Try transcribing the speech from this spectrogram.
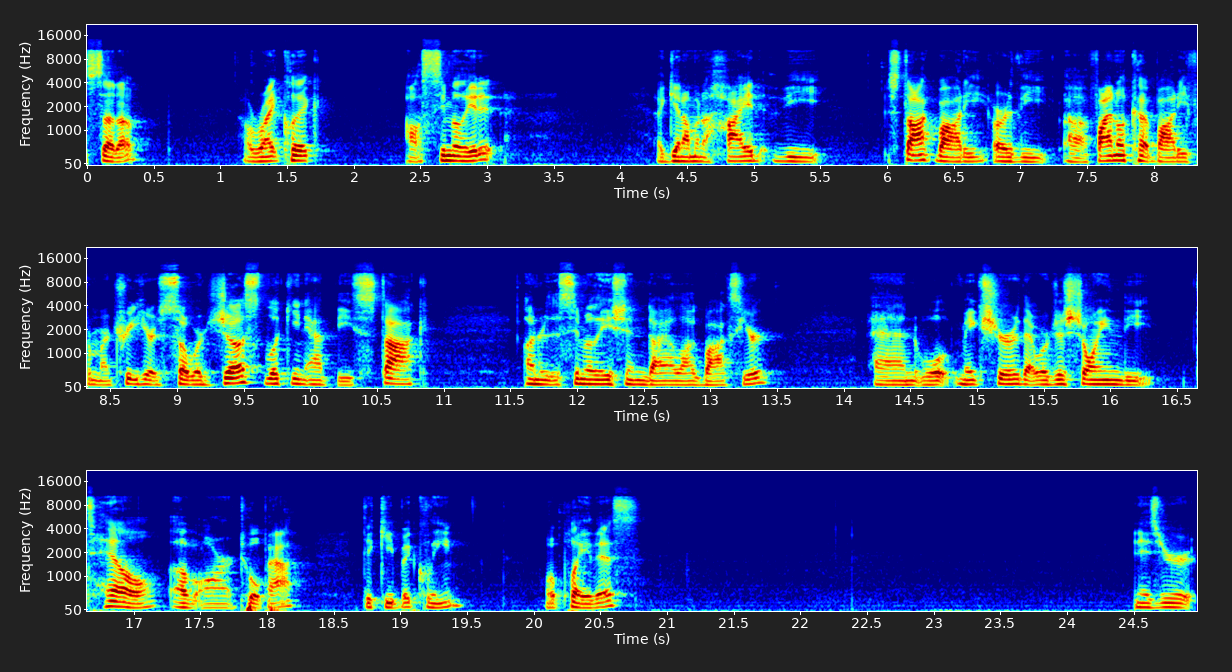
setup. I'll right click, I'll simulate it. Again, I'm going to hide the stock body or the uh, final cut body from our tree here. So we're just looking at the stock under the simulation dialog box here. And we'll make sure that we're just showing the tail of our toolpath to keep it clean. We'll play this. And as you're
